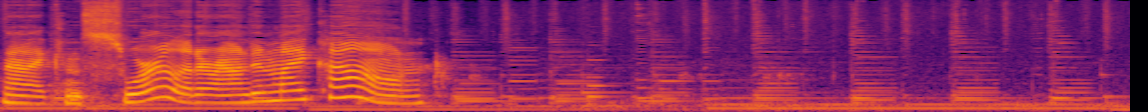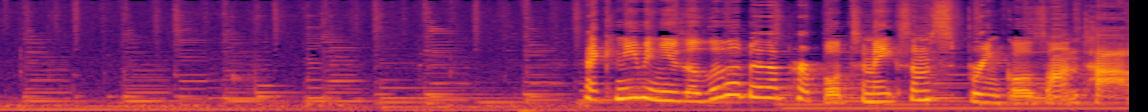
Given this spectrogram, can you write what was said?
Now I can swirl it around in my cone. I can even use a little bit of purple to make some sprinkles on top.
